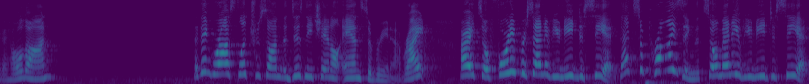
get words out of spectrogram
Okay, hold on. I think Ross Lynch was on the Disney Channel and Sabrina, right? All right, so 40% of you need to see it. That's surprising that so many of you need to see it.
